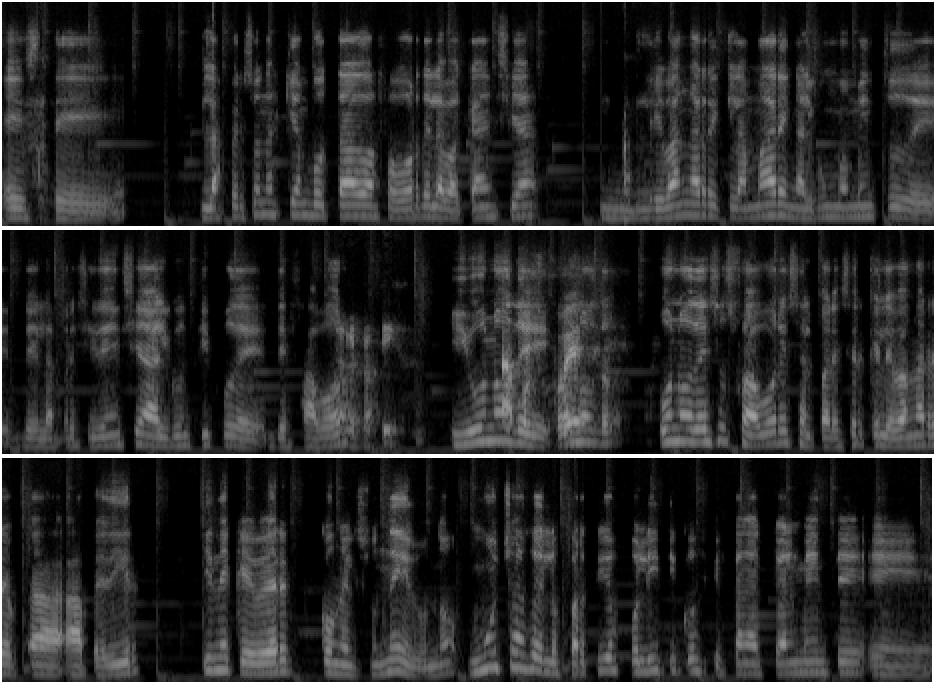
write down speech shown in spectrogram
este, las personas que han votado a favor de la vacancia le van a reclamar en algún momento de, la presidencia algún tipo de, favor. Y uno, ah, de, uno, de, esos favores, al parecer, que le van a pedir tiene que ver con el SUNEDU, ¿no? Muchos de los partidos políticos que están actualmente, eh,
